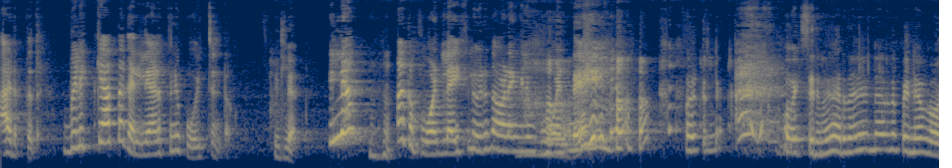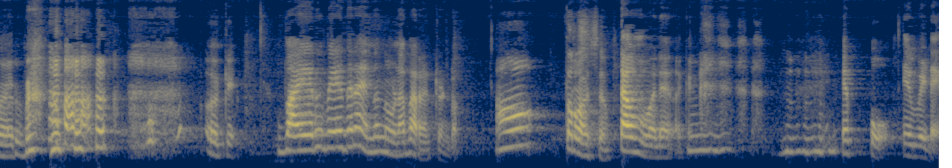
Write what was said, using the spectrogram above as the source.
അടുത്തത്. വിളിക്കാത്ത കല്യാണത്തിന് പോയിട്ടുണ്ടോ? ഇല്ല. ഇല്ല? അതൊക്കെ പോകണ്ട ലൈഫിൽ ഒരു തവണയെങ്കിലും പോകണ്ടേ പോയിട്ടില്ല. സിനിമ വരുന്നതിനുണ്ടായിരുന്നു പിന്നെ പോയായിരുന്നു. ഓക്കെ. വയറുവേദന എന്ന നുണ പറഞ്ഞിട്ടുണ്ടോ? ആ പ്രാവശ്യം. ടൗൺ പോലെ എപ്പോ? എവിടെ?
